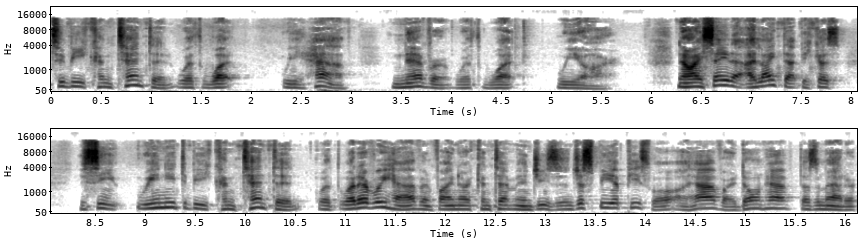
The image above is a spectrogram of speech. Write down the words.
to be contented with what we have, never with what we are. Now, I say that, I like that because, you see, we need to be contented with whatever we have and find our contentment in Jesus and just be at peace. Well, I have or I don't have, doesn't matter.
